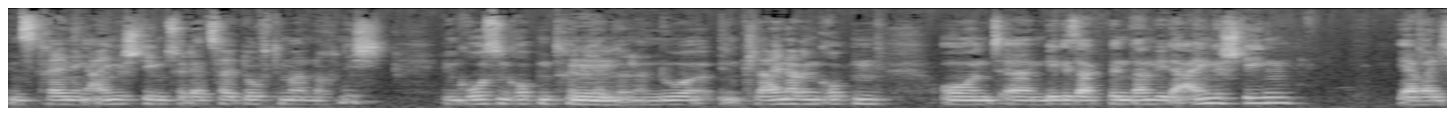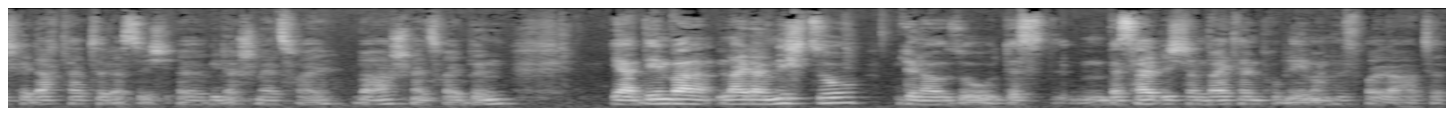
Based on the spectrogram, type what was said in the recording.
ins Training eingestiegen. Zu der Zeit durfte man noch nicht in großen Gruppen trainieren, mhm. sondern nur in kleineren Gruppen. Und ähm, wie gesagt, bin dann wieder eingestiegen. Ja, weil ich gedacht hatte, dass ich äh, wieder schmerzfrei war, schmerzfrei bin. Ja, dem war leider nicht so. Genau so, das, weshalb ich dann weiterhin Probleme am Hüftbeuger hatte.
